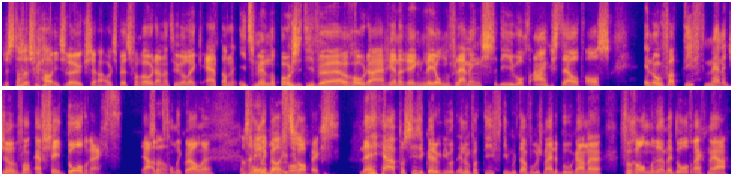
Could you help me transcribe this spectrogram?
Dus dat is wel iets leuks. Ja, oud spits van Roda natuurlijk. En dan een iets minder positieve Roda-herinnering. Leon Vlemmings. Die wordt aangesteld als innovatief manager van FC Dordrecht. Ja, dat vond ik wel, uh, dat vond ik wel iets grappigs. Nee, ja, precies. Ik weet ook niet wat innovatief. Die moet daar volgens mij de boel gaan uh, veranderen bij Dordrecht. Maar ja,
